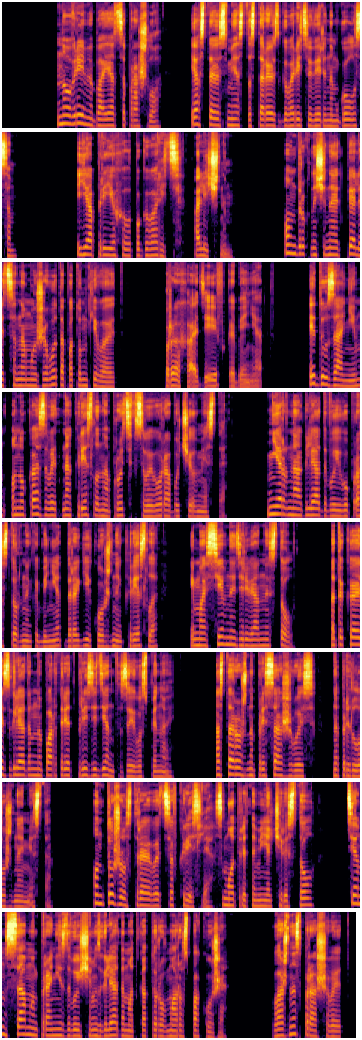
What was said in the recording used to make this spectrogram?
Но время бояться прошло — я встаю с места, стараюсь говорить уверенным голосом. Я приехала поговорить о личном. Он вдруг начинает пялиться на мой живот, а потом кивает. «Проходи в кабинет». Иду за ним, он указывает на кресло напротив своего рабочего места. Нервно оглядываю его просторный кабинет, дорогие кожаные кресла и массивный деревянный стол. Натыкаясь взглядом на портрет президента за его спиной. Осторожно присаживаюсь на предложенное место. Он тоже устраивается в кресле, смотрит на меня через стол, тем самым пронизывающим взглядом, от которого мороз по коже. Важно спрашивает.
